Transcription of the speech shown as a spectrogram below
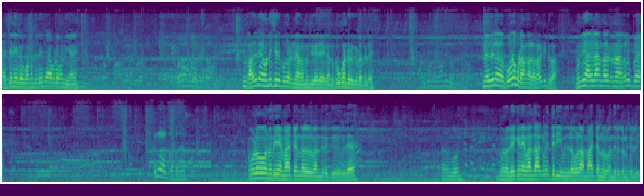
அஜனையில் கொண்டு வந்துட்டு சாப்பிட வேண்டியானே அதில் கொண்டு செருப்பு கட்டினாங்க முந்தி வேற அந்த பூக்கொண்டு இருக்கிற இடத்துல. இந்த இதில் போடக்கூடாது அங்கால கலட்டிட்டு வா. முந்தி அதெல்லாம் கழட்டுனாங்க இப்போ இவ்வளோ நிறைய மாற்றங்கள் வந்திருக்கு இதில். முதல் ஏற்கனவே வந்தாக்களே தெரியும் இதில் எவ்வளோ மாற்றங்கள் வந்திருக்குன்னு சொல்லி.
